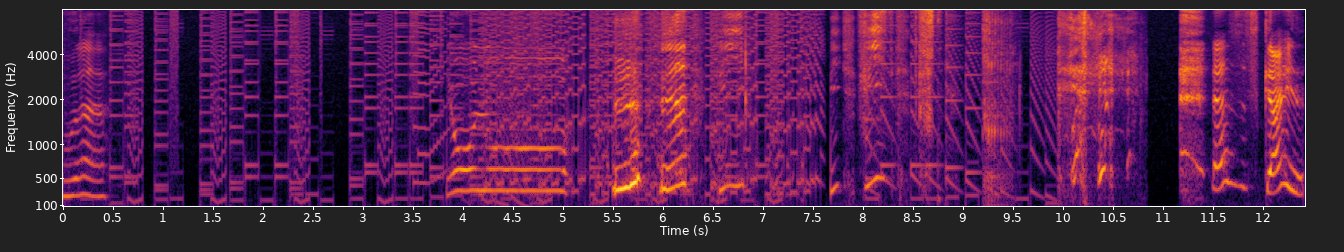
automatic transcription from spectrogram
Uah. YOLO! Wie? Wie? Wie? Das ist geil.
